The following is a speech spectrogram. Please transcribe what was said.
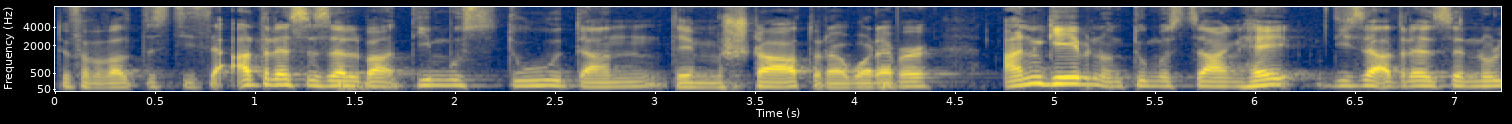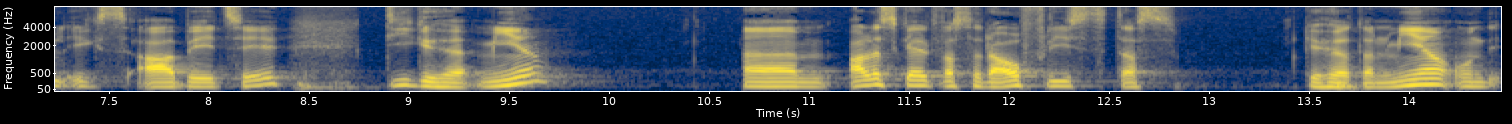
du verwaltest diese Adresse selber, die musst du dann dem Staat oder whatever angeben und du musst sagen, hey, diese Adresse 0xabc, die gehört mir. Ähm, alles Geld, was darauf fließt, das gehört an mir und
